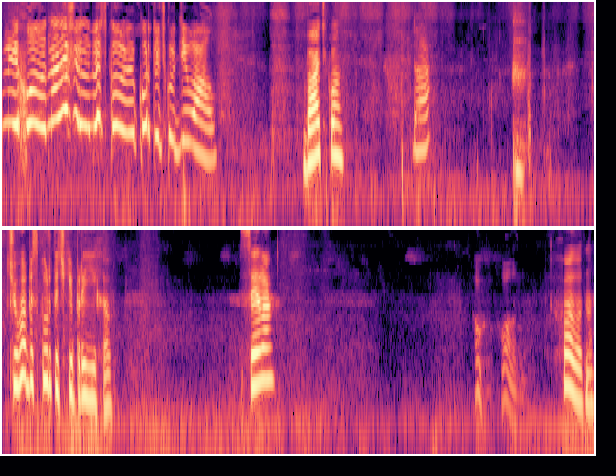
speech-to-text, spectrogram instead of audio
мені холодно. На що він без курточку вдівав? батько, Да. чого без курточки приїхав? Сила? Холодно. Холодно.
